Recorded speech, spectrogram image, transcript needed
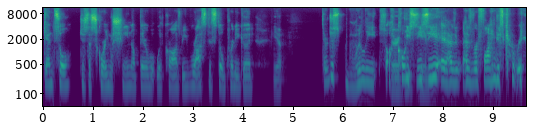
Guentzel, just a scoring machine up there with, with Crosby. Rust is still pretty good. Yep. They're just really so. They're Cody. Ceci has has refined his career.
